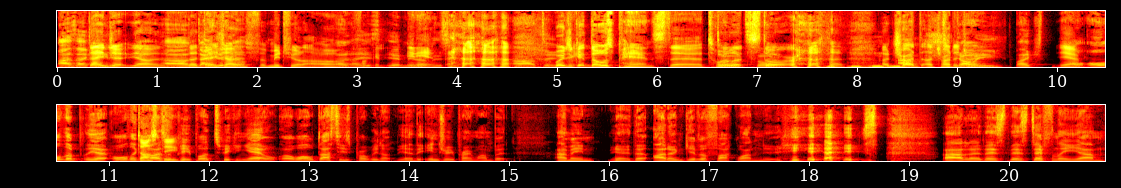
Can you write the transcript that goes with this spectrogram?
like, Isaac danger, yeah, Uh, the danger Dangerfield. for midfielder. Oh, Oh, yeah, fucking yeah, idiot. Oh, dude. Where'd you get those pants? The toilet, Toilet store. I tried. I tried to join. Like Yeah. all, all the yeah, all the guys Dusty. that people are picking. Yeah, oh, well, Dusty's probably not yeah the injury prone one, but I mean, you know, the I don't give a fuck one. He's- I don't know. There's there's definitely um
